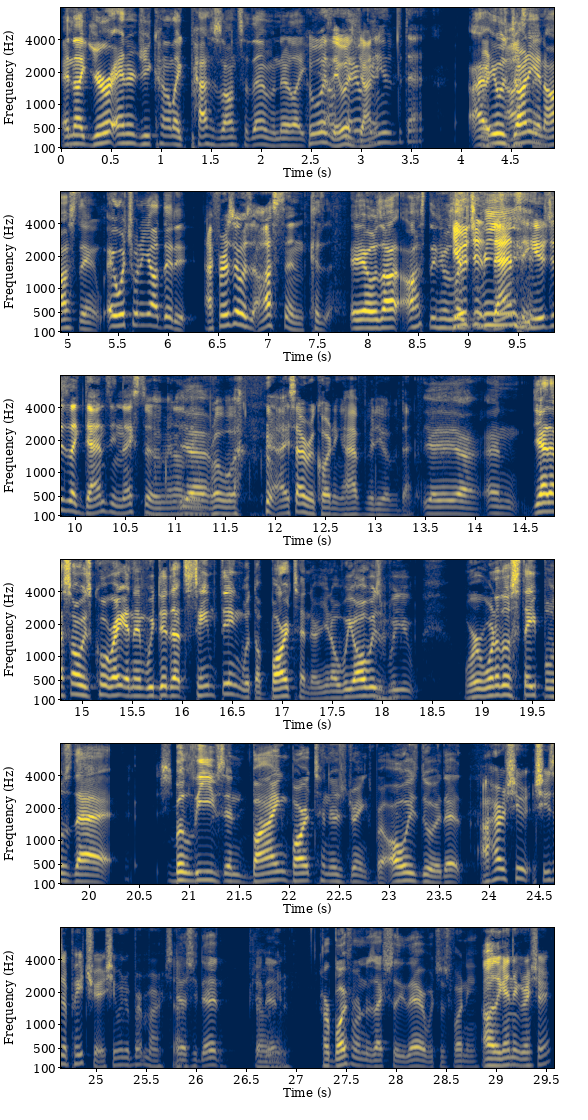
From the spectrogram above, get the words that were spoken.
And like your energy kind of like passes on to them, and they're like, Who was "Yeah, it? It was okay, Johnny okay." who did that. I, it was Johnny and Austin? Austin. Hey, which one of y'all did it? At first it was Austin because it was Au- Austin. He was, he like, just "Me." dancing. He was just like dancing next to him, and I was Yeah. like, bro. I started recording. I have a video of that. Yeah, yeah, yeah, and yeah, that's always cool, right? And then we did that same thing with the bartender. You know, we always Mhm. we we're one of those staples that believes in buying bartenders drinks, but always do it. That I heard she she's a patriot. She went to Berkmar. So, yeah, she did. She so, did. yeah. Her boyfriend was actually there, which was funny. Oh, the guy in the shirt.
